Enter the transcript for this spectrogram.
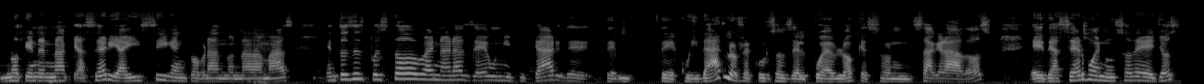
no tienen nada que hacer y ahí siguen cobrando nada más. Entonces, pues todo va en aras de unificar, de, de de cuidar los recursos del pueblo, que son sagrados, eh, de hacer buen uso de ellos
